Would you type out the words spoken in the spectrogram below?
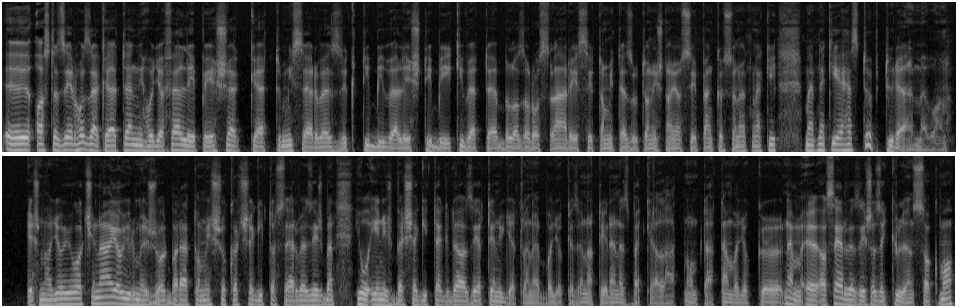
Ö, azt azért hozzá kell tenni, hogy a fellépéseket mi szervezzük Tibivel, és Tibi kivette ebből az oroszlán részét, amit ezúton is nagyon szépen köszönök neki, mert neki ehhez több türelme van és nagyon jól csinálja. Ürmös Zsolt barátom is sokat segít a szervezésben. Jó, én is besegítek, de azért én ügyetlenebb vagyok ezen a téren, ezt be kell látnom. Tehát nem vagyok, nem, a szervezés az egy külön szakma,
